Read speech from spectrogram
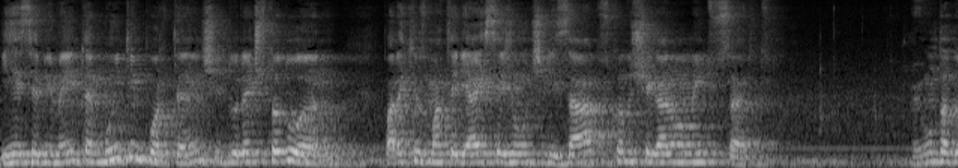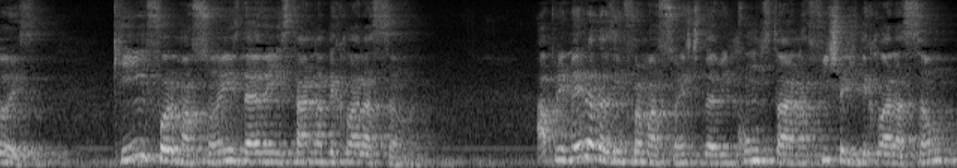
e recebimento é muito importante durante todo o ano, para que os materiais sejam utilizados quando chegar o momento certo. Pergunta 2. Que informações devem estar na declaração? A primeira das informações que devem constar na ficha de declaração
